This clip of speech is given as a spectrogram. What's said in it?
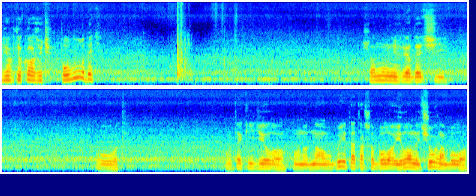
як то кажуть, поводить. Шановні глядачі. От. Отакі діло. Вон одна вбита, та що було, і головне чорна було.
